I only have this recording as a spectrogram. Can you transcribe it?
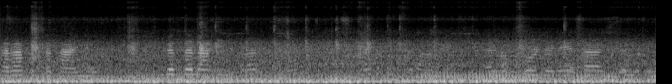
Tara, punta tayo. Ganda ng entrance. I love Ordaneta City.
